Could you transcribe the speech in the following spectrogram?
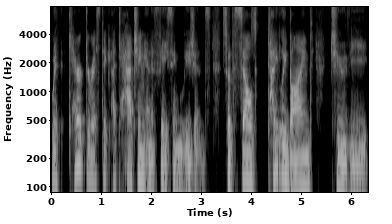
with characteristic attaching and effacing lesions. So the cells tightly bind to the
